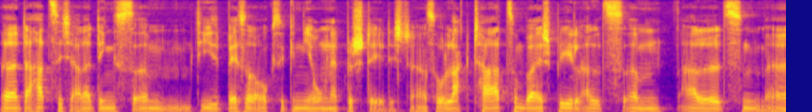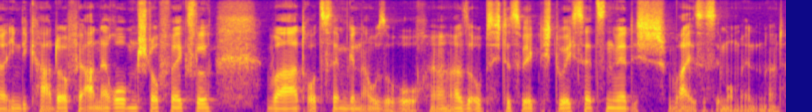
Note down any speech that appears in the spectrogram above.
Äh, da hat sich allerdings ähm, die bessere Oxygenierung nicht bestätigt. Ja, so Laktat zum Beispiel als, ähm, als äh, Indikator für anaeroben Stoffwechsel war trotzdem genauso hoch. Ja. Also ob sich das wirklich durchsetzen wird, ich weiß es im Moment nicht.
